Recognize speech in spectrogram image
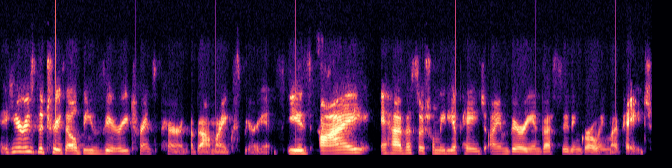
Here is the truth. I'll be very transparent about my experience. Is I have a social media page. I am very invested in growing my page.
